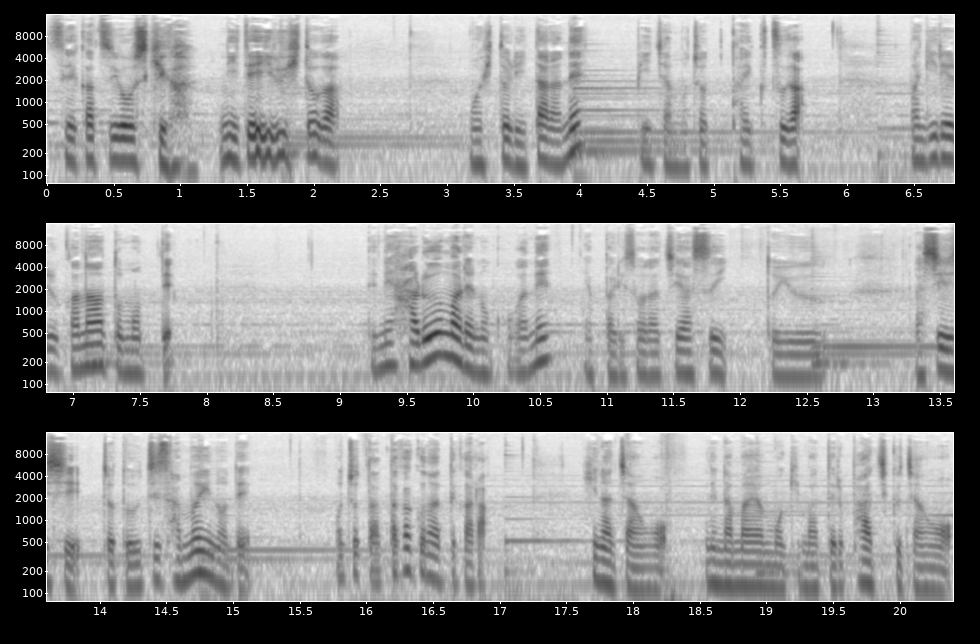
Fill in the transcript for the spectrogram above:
生活様式が似ている人がもう一人いたらねピーちゃんもちょっと退屈が紛れるかなと思って。でね春生まれの子がねやっぱり育ちやすいというらしいしちょっとうち寒いのでもうちょっと暖かくなってからひなちゃんを、ね、名前も決まってるパーチクちゃんを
